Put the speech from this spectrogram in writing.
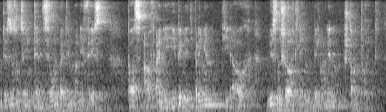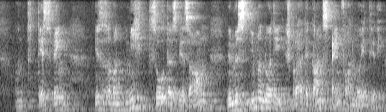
und das ist unsere Intention bei dem Manifest, das auf eine Ebene bringen, die auch wissenschaftlichen Belangen standhält. Und deswegen ist es aber nicht so, dass wir sagen, wir müssen immer nur die Sprache der ganz einfachen Leute reden.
